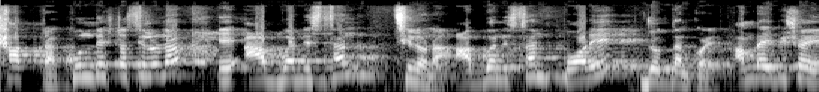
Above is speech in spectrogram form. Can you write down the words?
সাতটা। কোন দেশটা ছিল না? এই আফগানিস্তান ছিল না। আফগানিস্তান পরে যোগদান করে। আমরা এই বিষয়ে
